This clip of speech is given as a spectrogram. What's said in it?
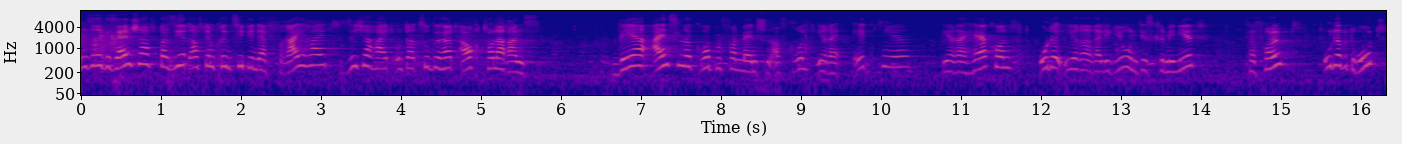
Unsere Gesellschaft basiert auf den Prinzipien der Freiheit, Sicherheit, und dazu gehört auch Toleranz. Wer einzelne Gruppen von Menschen aufgrund ihrer Ethnie, ihrer Herkunft oder ihrer Religion diskriminiert, verfolgt oder bedroht,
